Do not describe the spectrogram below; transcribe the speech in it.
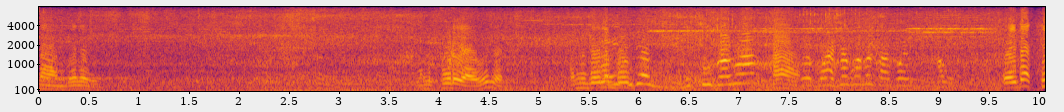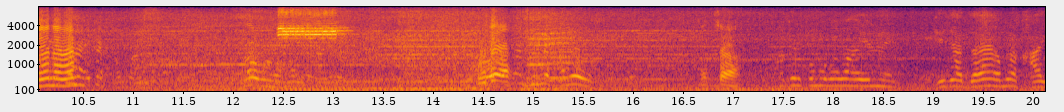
দাঁড়ান বলে দেবে মানে পড়ে যাবে বুঝলেন? আমি দেখলাম বিক্রি করব হ্যাঁ। পয়সা পাবো তারপর খাব। এইটা খেয়ে নেবেন। ওটা এটা আচ্ছা। আমাদের কোনো বাবা এ নেই। যে যা দেয় আমরা খাই।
